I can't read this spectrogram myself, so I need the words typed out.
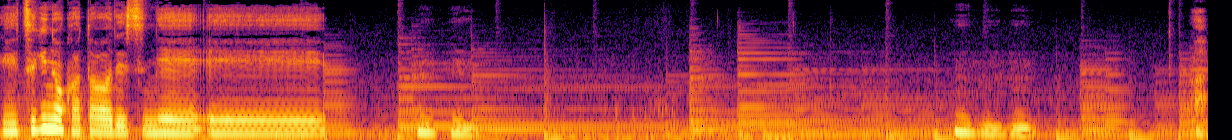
えー、次の方はですねえー、うんうん。うんうんうん。あ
